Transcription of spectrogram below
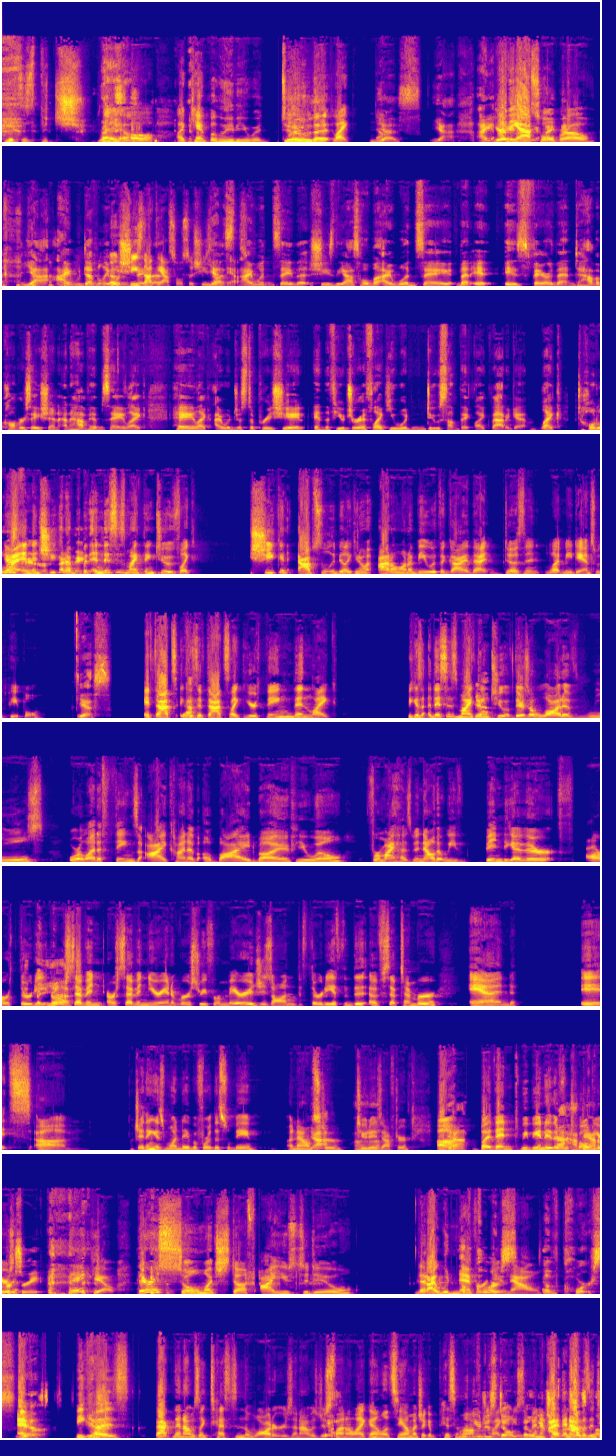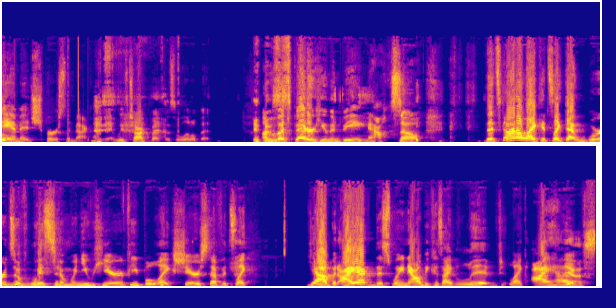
this is betrayal. I can't believe you would do that. Like, no. Yes. Yeah. I You're I the agree. asshole, think, bro. yeah. I definitely Oh, she's not that. the asshole, so she's yes, not the asshole. I wouldn't say that she's the asshole, but I would say that it is fair then to have a conversation and have him say, like, hey, like I would just appreciate in the future if like you wouldn't do something like that again. Like totally. Yeah, fair, and then she can have but and this is my thing too, is like she can absolutely be like, you know what, I don't want to be with a guy that doesn't let me dance with people. Yes. If that's because yeah. if that's like your thing, then like because this is my thing yeah. too. If there's a lot of rules or a lot of things I kind of abide by, if you will, for my husband now that we've been together our 30 yeah. our 7 our 7 year anniversary for marriage is on the 30th of, the, of September and it's um which I think is one day before this will be announced yeah. or 2 uh-huh. days after. Um yeah. but then to be being together for 12 years. thank you. There is so much stuff I used to do that I would never do now. Of course. Ever. Yes. Because yeah. back then I was like testing the waters and I was just kind of like, oh, let's see how much I can piss him well, off. You just don't do know and, I, and I was well. a damaged person back then. We've talked about this a little bit. Yes. I'm a much better human being now. So that's kind of like it's like that words of wisdom when you hear people like share stuff. It's like, yeah, but I act this way now because I've lived. Like I have. Yes.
